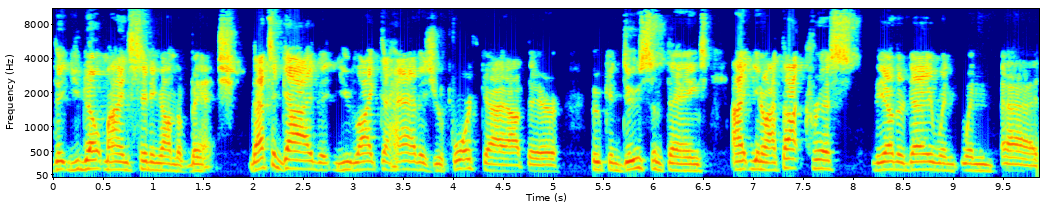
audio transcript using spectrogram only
that you don't mind sitting on the bench. That's a guy that you like to have as your fourth guy out there who can do some things. I, you know, I thought Chris the other day when when uh,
